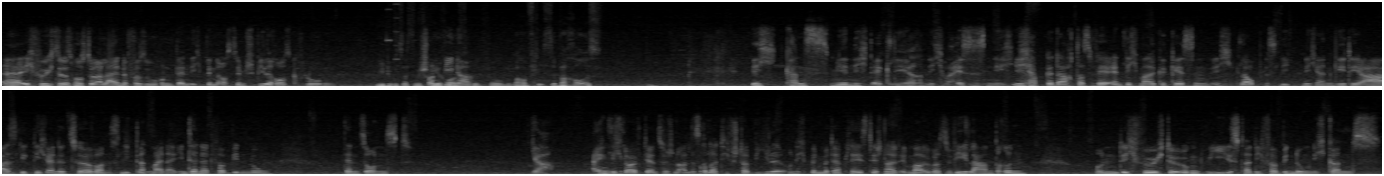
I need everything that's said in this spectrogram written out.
Äh, ich fürchte, das musst du alleine versuchen, denn ich bin aus dem Spiel rausgeflogen. Wie, du bist aus dem Schon Spiel wieder? rausgeflogen. Warum fliegst du immer raus? Ich kann es mir nicht erklären, ich weiß es nicht. Ich habe gedacht, das wäre endlich mal gegessen. Ich glaube, es liegt nicht an GTA, es liegt nicht an den Servern, es liegt an meiner Internetverbindung. Denn sonst, ja, eigentlich läuft ja inzwischen alles relativ stabil und ich bin mit der Playstation halt immer übers WLAN drin. Und ich fürchte, irgendwie ist da die Verbindung nicht ganz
